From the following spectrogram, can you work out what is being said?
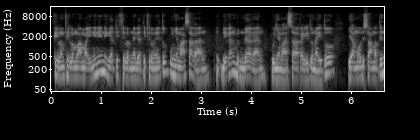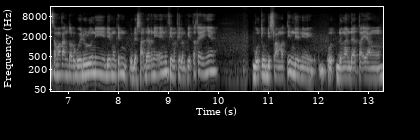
film-film lama ini nih negatif film negatif film itu punya masa kan. Dia kan benda kan punya masa kayak gitu. Nah itu yang mau diselamatin sama kantor gue dulu nih. Dia mungkin udah sadar nih eh, ini film-film kita kayaknya butuh diselamatin deh nih dengan data yang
